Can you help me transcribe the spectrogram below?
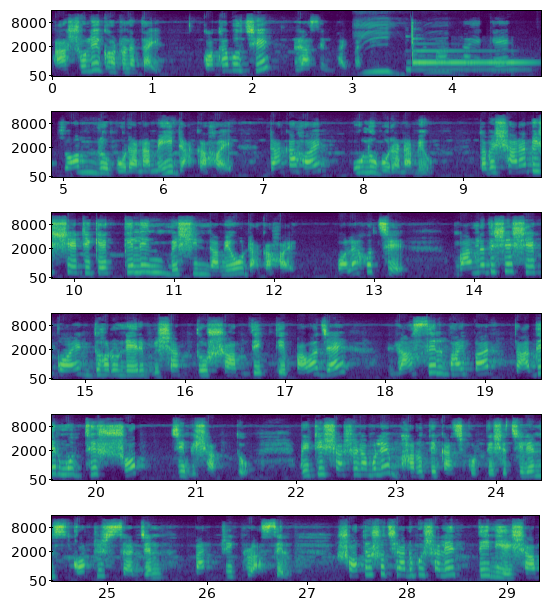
আসলে ঘটনা তাই। কথা বলছি রাসেল ভাইপার বাংলায় একে চন্দ্র বোরা নামেই ডাকা হয়। ডাকা হয় উলু বোরা নামেও। তবে সারা বিশ্বে এটিকে কিলিং মেশিন নামেও ডাকা হয়। বলা হচ্ছে, বাংলাদেশে সে কয়েক ধরনের বিষাক্ত সাপ দেখতে পাওয়া যায়। রাসেল ভাইপার তাদের মধ্যে সবচেয়ে বিষাক্ত। ব্রিটিশ শাসনামলে ভারতে কাজ করতে এসেছিলেন স্কটিশ সার্জন প্যাট্রিক রাসেল। সতেরোশো ছিয়ানব্বই সালে তিনি এই সাপ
